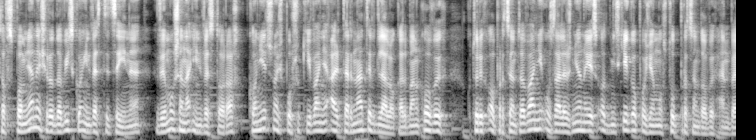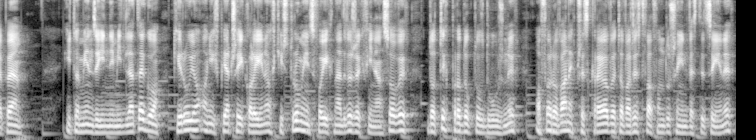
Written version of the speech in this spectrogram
To wspomniane środowisko inwestycyjne wymusza na inwestorach konieczność poszukiwania alternatyw dla lokat bankowych, których oprocentowanie uzależnione jest od niskiego poziomu stóp procentowych NBP. I to m.in. dlatego kierują oni w pierwszej kolejności strumień swoich nadwyżek finansowych do tych produktów dłużnych oferowanych przez Krajowe Towarzystwa Funduszy Inwestycyjnych,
